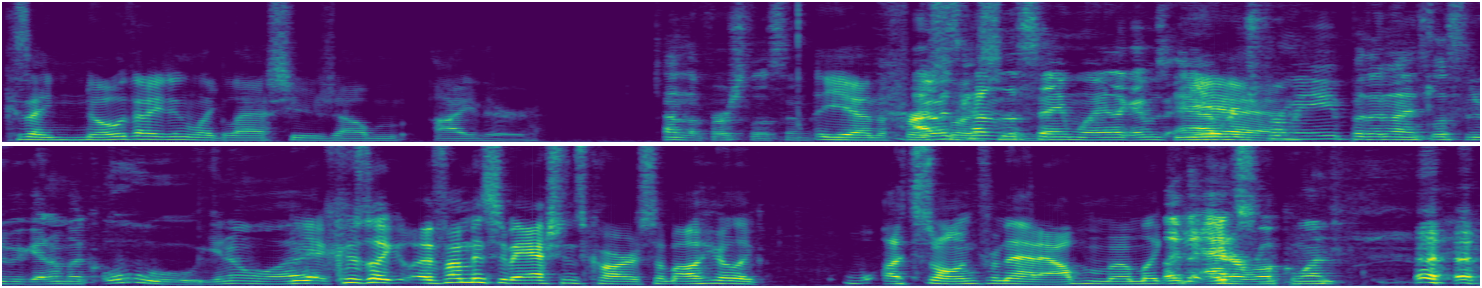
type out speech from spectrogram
because I know that I didn't like last year's album either. On the first listen. Yeah, on the first. I was kind of the same way. Like it was average Yeah. for me, but then I listened to it again. I'm like, ooh, you know what? Yeah, because like if I'm in Sebastian's car or something, I'll hear like a song from that album, and I'm like, Like the yeah, it's- Adarook one. the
